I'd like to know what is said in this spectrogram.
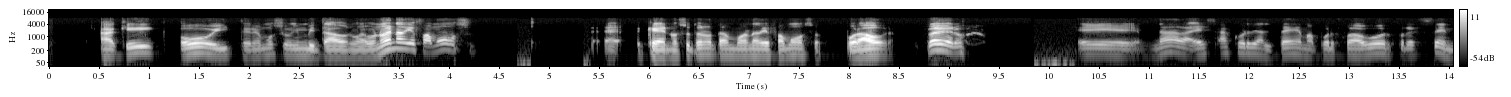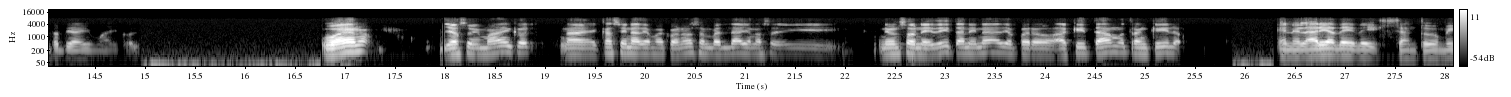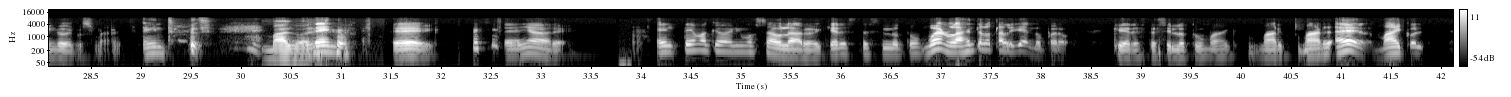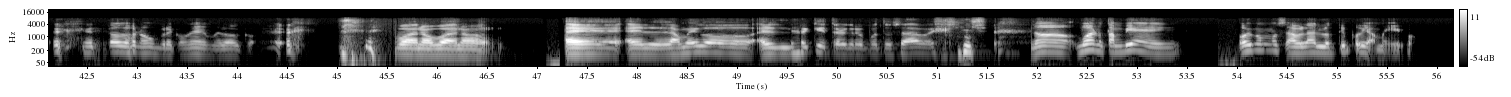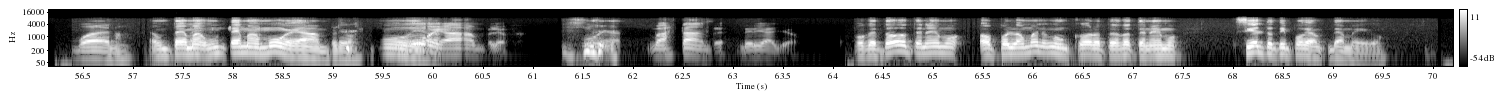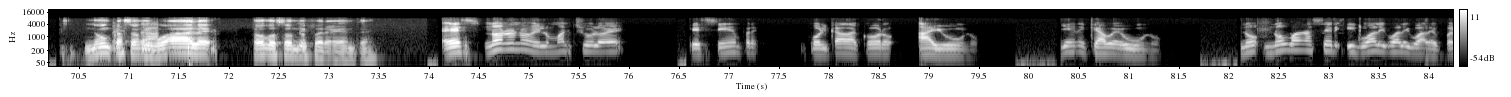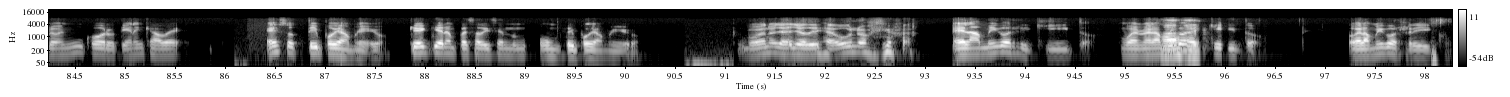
aquí hoy tenemos un invitado nuevo. No es nadie famoso, eh, que nosotros no tenemos a nadie famoso por ahora, pero eh, nada, es acorde al tema. Por favor, preséntate ahí, Michael. Bueno, yo soy Michael. na- casi nadie me conoce, en verdad. Yo no soy ni un sonidita ni nadie, pero aquí estamos tranquilos. En el área de, de Santo Domingo de Guzmán. Entonces, bárbaro. Señor- señores, el tema que venimos a hablar hoy, ¿quieres decirlo tú? Bueno, la gente lo está leyendo, pero ¿quieres decirlo tú, Mike? Mar- Mar- eh, Michael? Todo nombre con M, loco. Bueno, bueno. Eh, el amigo, el riquito del grupo, tú sabes. No, bueno, también, hoy vamos a hablar los tipos de amigos. Bueno, es un tema, un tema muy amplio. Muy, Muy amplio. Muy amplio. Bastante, diría yo. Porque todos tenemos, o por lo menos en un coro, todos tenemos cierto tipo de, de amigos. Nunca son iguales, todos son diferentes. Es, no, no, no, y lo más chulo es que siempre por cada coro hay uno. Tiene que haber uno. No, no van a ser igual, igual, iguales, pero en un coro tienen que haber esos tipos de amigos. ¿Qué quiere empezar diciendo un, un tipo de amigo? Bueno, ya yo dije uno. El amigo riquito. Bueno, el amigo Ay. riquito o el amigo rico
